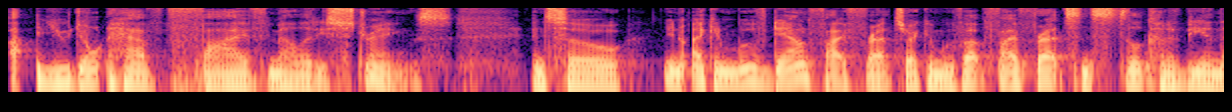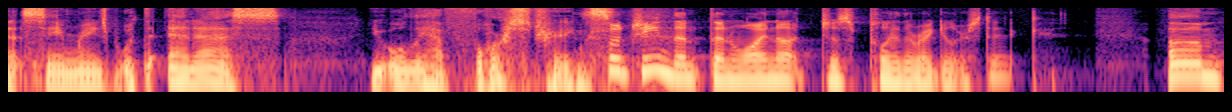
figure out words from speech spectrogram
uh, you don't have five melody strings and so you know i can move down five frets or i can move up five frets and still kind of be in that same range but with the ns you only have four strings so gene then, then why not just play the regular stick um,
